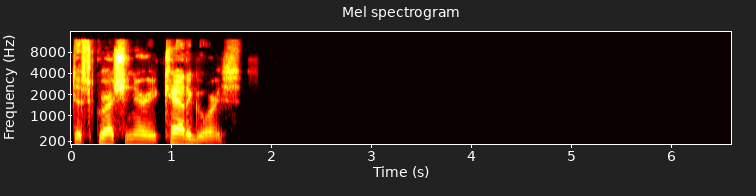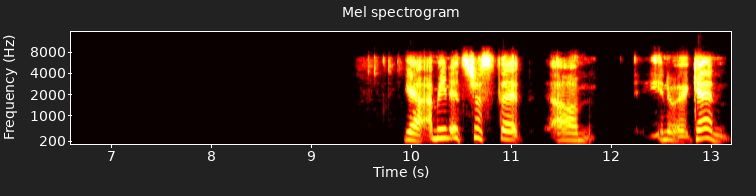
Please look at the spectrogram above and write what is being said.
discretionary categories. Yeah, I mean, it's just that, um, you know, again,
